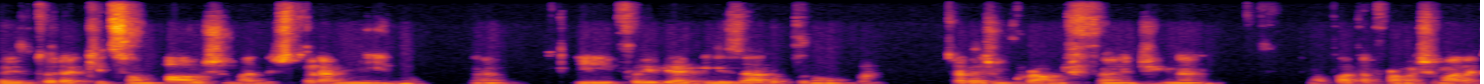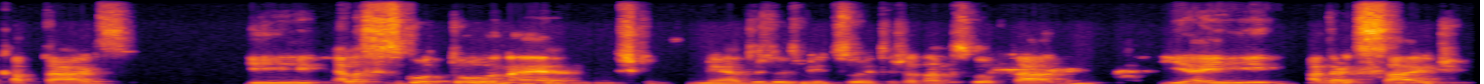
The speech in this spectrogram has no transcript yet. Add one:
uma editora aqui de São Paulo chamada Editora Mino, né, e foi viabilizada por um, através de um crowdfunding, né, uma plataforma chamada Catarse, e ela se esgotou, né, acho que meados de 2018 já estava esgotada, e aí a Dark Side,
